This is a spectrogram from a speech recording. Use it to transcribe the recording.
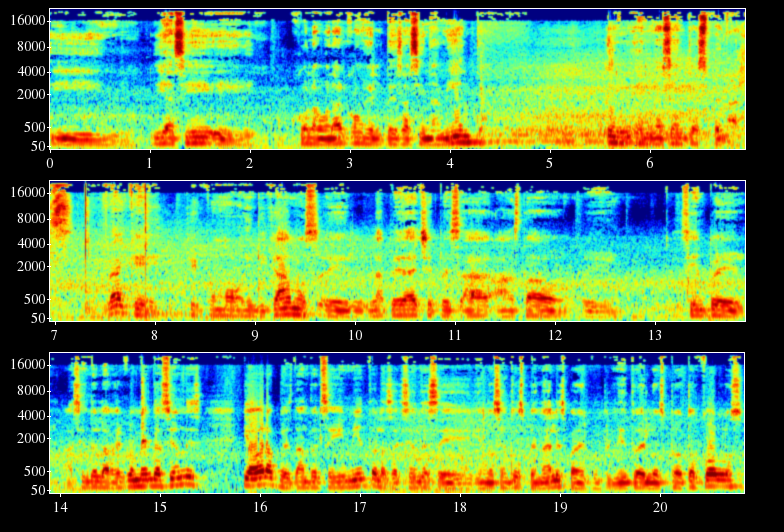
y, así colaborar con el deshacinamiento en, los centros penales. Que, como indicamos, la PDH pues ha estado siempre haciendo las recomendaciones y ahora pues dando el seguimiento a las acciones eh, en los centros penales para el cumplimiento de los protocolos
